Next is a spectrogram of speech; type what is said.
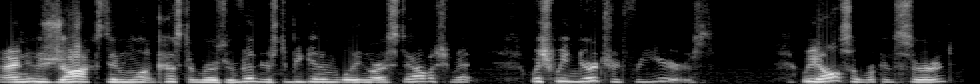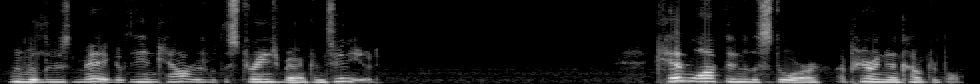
and I knew Jacques didn't want customers or vendors to begin avoiding our establishment, which we nurtured for years. We also were concerned we would lose Meg if the encounters with the strange man continued. Ken walked into the store, appearing uncomfortable.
